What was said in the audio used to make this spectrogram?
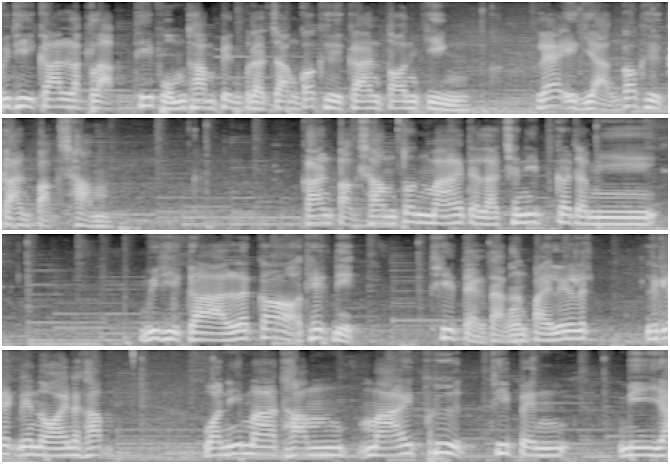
วิธีการหลักๆ ที่ผมทำเป็นประจำก็คือการตอนกิ่ง และอีกอย่างก็คือการปักชำการปักชำต้นไม้แต่ละชนิดก็จะมีวิธีการและก็เทคนิคที่แตกต่างกันไปเล็กๆเล็กๆน้อยๆนะครับ วันนี้มาทำไม้พืชที่เป็นมีย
